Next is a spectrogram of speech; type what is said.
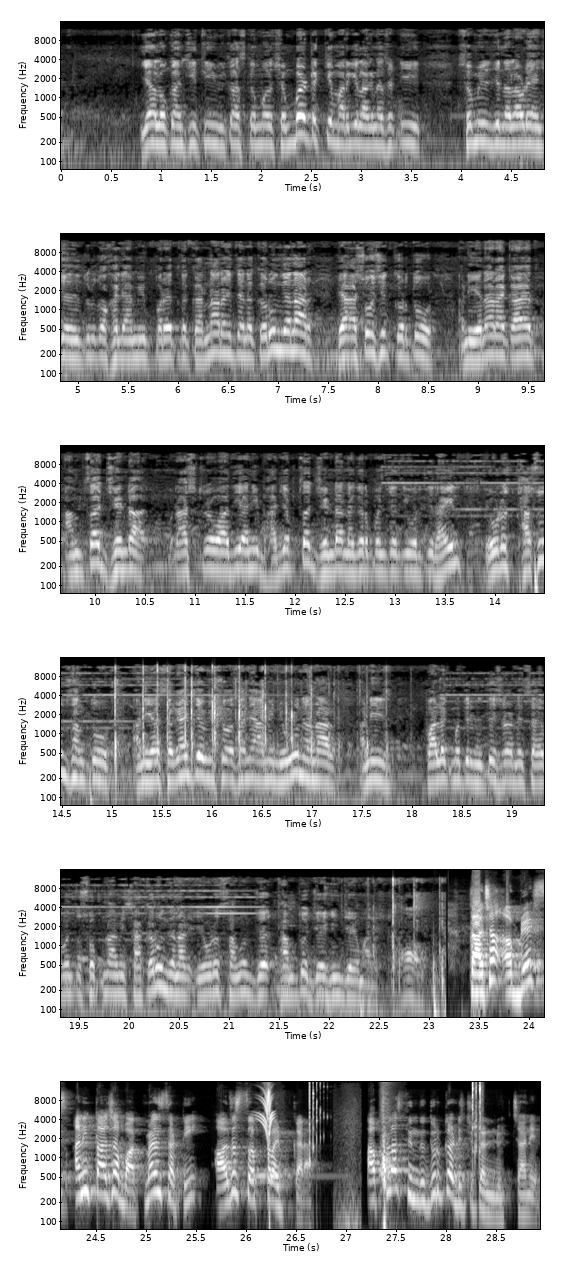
या लोकांची ती विकास कामं शंभर टक्के मार्गी लागण्यासाठी समीरजी नलावडे यांच्या नेतृत्वाखाली आम्ही प्रयत्न करणार आणि त्यांना करून देणार हे आश्वासित करतो. आणि येणाऱ्या काळात आमचा झेंडा राष्ट्रवादी आणि भाजपचाच झेंडा नगरपंचायतीवरती राहील एवढंच ठासून सांगतो. आणि या सगळ्यांच्या विश्वासाने आम्ही निवडून येणार आणि पालकमंत्री नितेश राणे साहेबांचं स्वप्न आम्ही साकारून देणार एवढंच सांगून जय- थांबतो. जय हिंद जय महाराष्ट्र. ताज्या अपडेट्स आणि ताज्या बातम्यांसाठी आजच सबस्क्राईब करा. आपला Sindhudurg digital news channel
